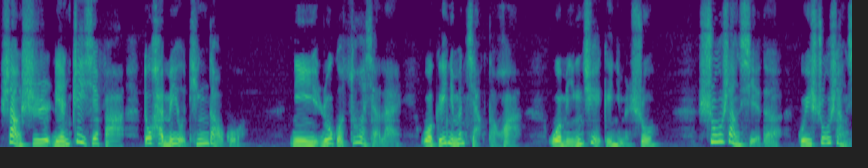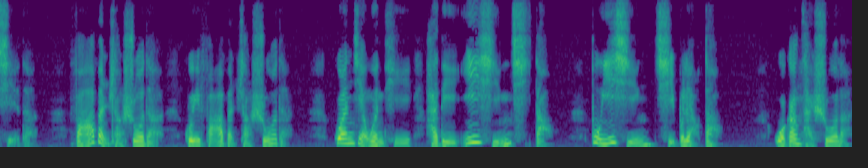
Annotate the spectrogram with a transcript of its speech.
上师连这些法都还没有听到过。你如果坐下来，我给你们讲的话，我明确给你们说，书上写的归书上写的，法本上说的归法本上说的，关键问题还得依行起道，不依行起不了道。我刚才说了，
